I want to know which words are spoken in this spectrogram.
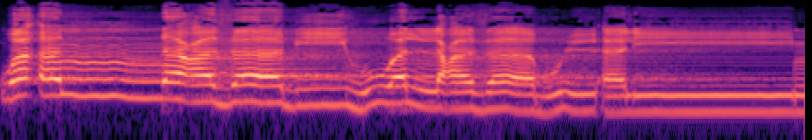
وأن عذابي هو العذاب الأليم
